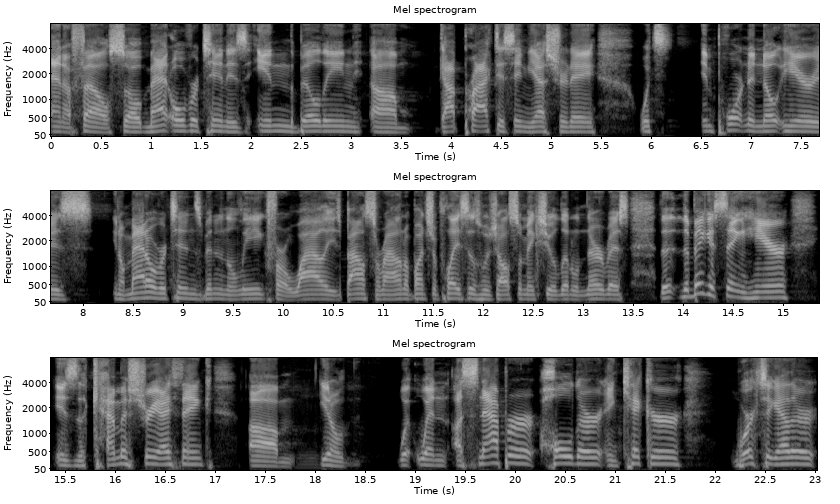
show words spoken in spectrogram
NFL. So Matt Overton is in the building. Um, got practice in yesterday. What's important to note here is you know Matt Overton's been in the league for a while. He's bounced around a bunch of places, which also makes you a little nervous. the The biggest thing here is the chemistry. I think um, you know w- when a snapper, holder, and kicker work together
